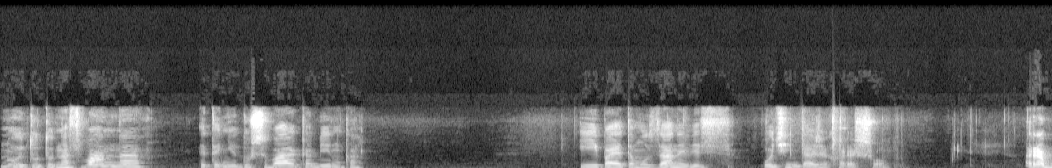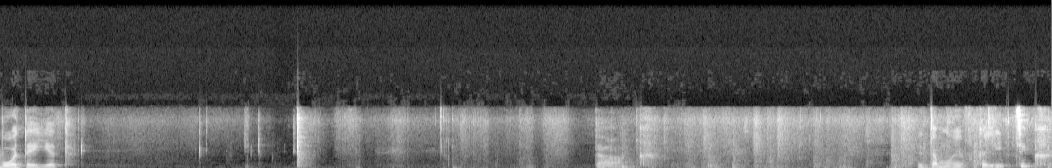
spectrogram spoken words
Ну и тут у нас ванна. Это не душевая кабинка. И поэтому занавес очень даже хорошо работает. Так. Это мой эвкалиптик.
